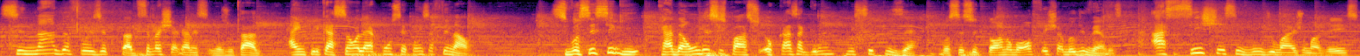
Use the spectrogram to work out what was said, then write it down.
Se nada for executado, você vai chegar nesse resultado? A implicação é a consequência final. Se você seguir cada um desses passos, eu caso a grana que você quiser, você se torna o maior fechador de vendas. Assiste esse vídeo mais de uma vez,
